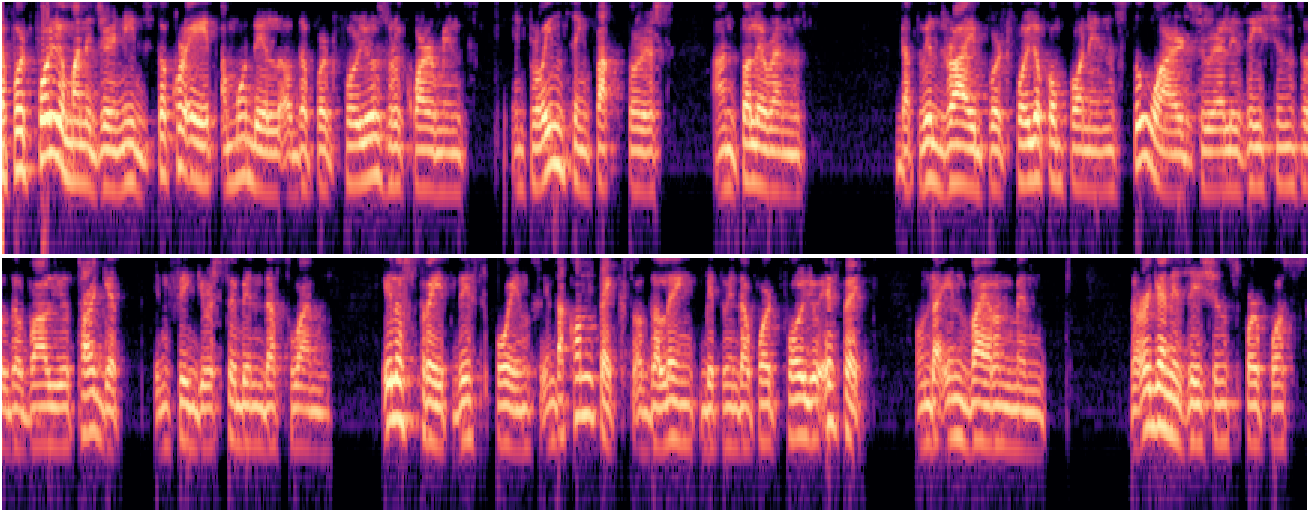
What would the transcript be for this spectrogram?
the portfolio manager needs to create a model of the portfolio's requirements, influencing factors, and tolerance that will drive portfolio components towards realizations of the value target in figure 7-1 illustrate these points in the context of the link between the portfolio effect on the environment, the organization's purpose,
